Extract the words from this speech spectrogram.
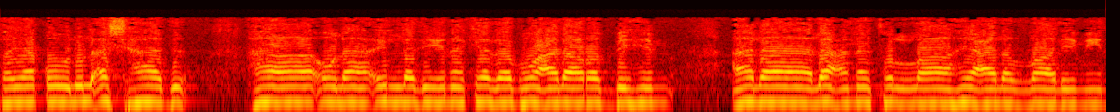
فيقول الأشهاد هؤلاء الذين كذبوا على ربهم ألا لعنة الله على الظالمين؟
